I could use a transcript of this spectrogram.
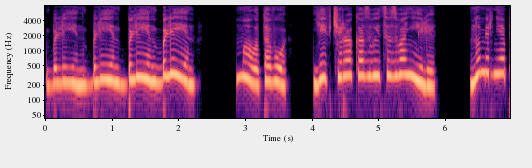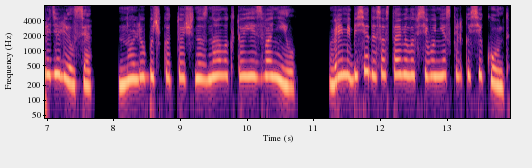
Блин, блин, блин, блин. Мало того, ей вчера, оказывается, звонили. Номер не определился, но Любочка точно знала, кто ей звонил. Время беседы составило всего несколько секунд,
